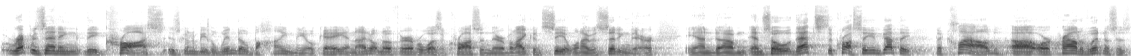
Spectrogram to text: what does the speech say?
representing the cross is going to be the window behind me, okay? And I don't know if there ever was a cross in there, but I could see it when I was sitting there. And, um, and so that's the cross. So you've got the, the cloud uh, or crowd of witnesses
